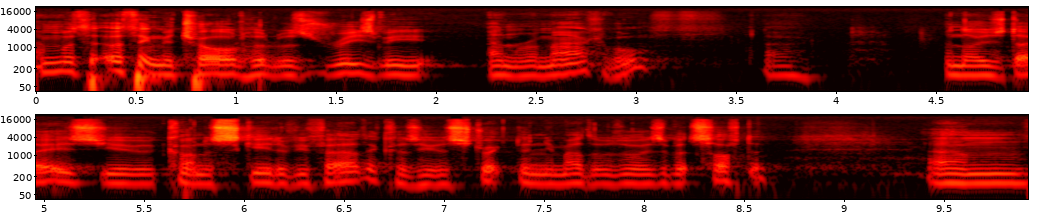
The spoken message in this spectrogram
Um, I, think my childhood was reasonably unremarkable. Uh, in those days, you were kind of scared of your father because he was strict and your mother was always a bit softer. Um,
